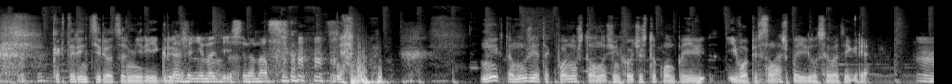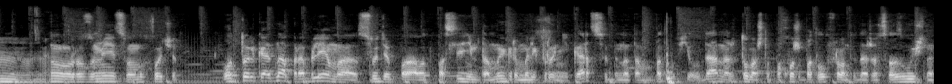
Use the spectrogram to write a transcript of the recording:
Как-то ориентироваться в мире игры. Даже не надейся на нас. Ну и к тому же я так понял, что он очень хочет, чтобы он появи- его персонаж появился в этой игре. Ну, разумеется, он хочет. Вот только одна проблема, судя по вот последним там играм Electronic Arts, особенно там Battlefield, да, на то, на что похож Battlefront и даже созвучно.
